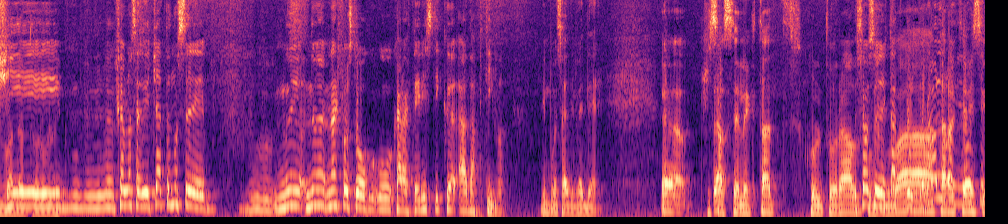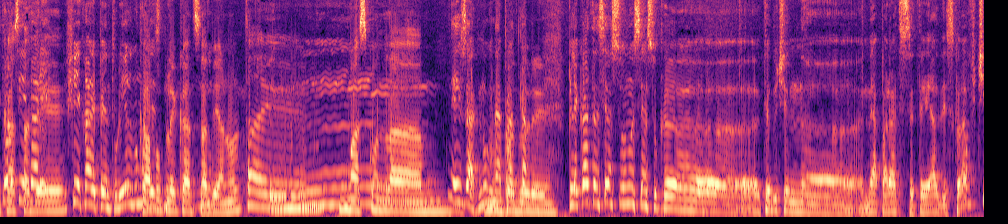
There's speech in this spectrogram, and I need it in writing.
invadatorului. Și în felul ăsta, deci nu se... Nu, nu ar fost o, o caracteristică adaptivă din punctul de vedere. și s-a selectat cultural s-au selectat cumva, cultural caracteristica asta care, de fiecare pentru el nu capul des, plecat, sabia nu tai, mă ascund la Exact, nu în neapărat cap, pădure. plecat în sensul, nu în sensul că te duci în, neapărat să te ia de sclav, ci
